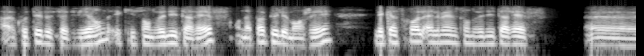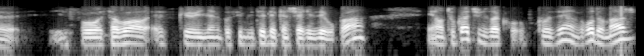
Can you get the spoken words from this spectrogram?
à côté de cette viande et qui sont devenus taref, on n'a pas pu les manger. Les casseroles elles-mêmes sont devenues taref. Euh, il faut savoir est-ce qu'il y a une possibilité de les cachériser ou pas. Et en tout cas, tu nous as causé un gros dommage.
